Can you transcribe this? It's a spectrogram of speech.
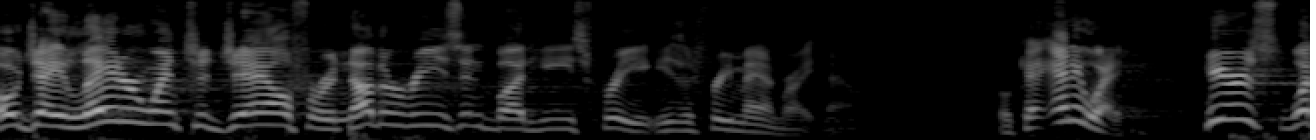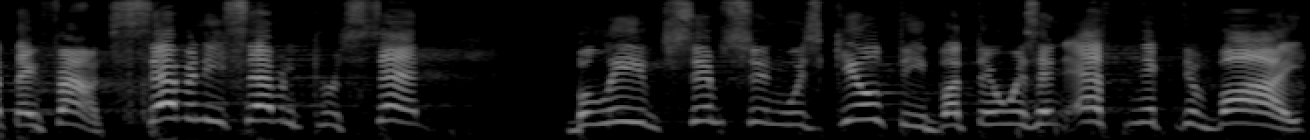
OJ later went to jail for another reason, but he's free. He's a free man right now. Okay? Anyway, here's what they found 77% believed Simpson was guilty, but there was an ethnic divide.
